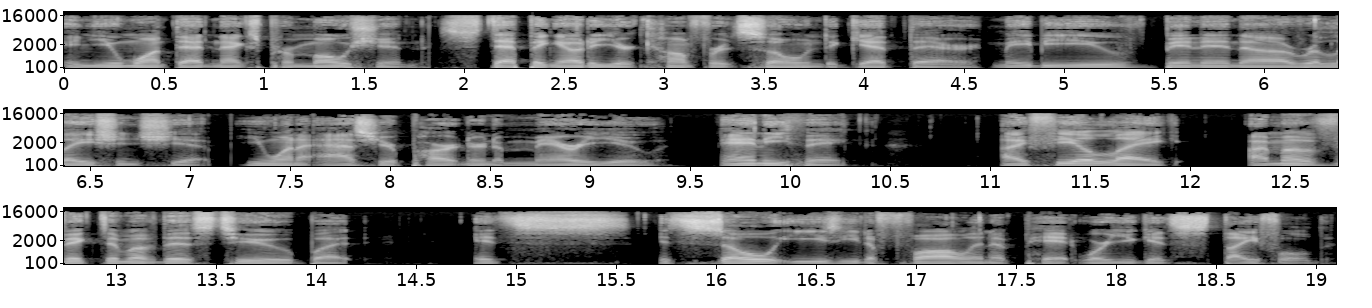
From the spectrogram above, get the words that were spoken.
and you want that next promotion, stepping out of your comfort zone to get there. Maybe you've been in a relationship. You want to ask your partner to marry you. Anything. I feel like I'm a victim of this too, but it's it's so easy to fall in a pit where you get stifled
